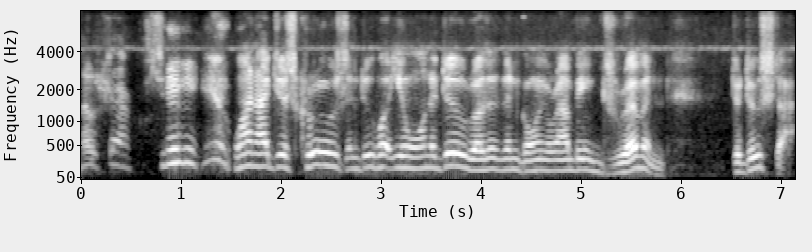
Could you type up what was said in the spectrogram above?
no sense. Why not just cruise and do what you want to do rather than going around being driven to do stuff?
